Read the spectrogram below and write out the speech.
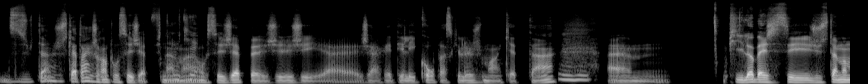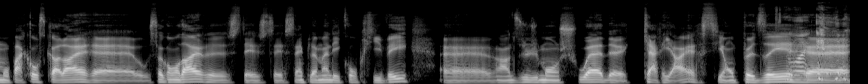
18 ans, jusqu'à temps que je rentre au cégep, finalement. Au cégep, euh, j'ai euh, j'ai arrêté les cours parce que là, je manquais de temps. Euh, puis là, ben, c'est justement mon parcours scolaire euh, au secondaire, euh, c'était simplement des cours privés. Euh, rendu mon choix de carrière, si on peut dire. Ouais.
